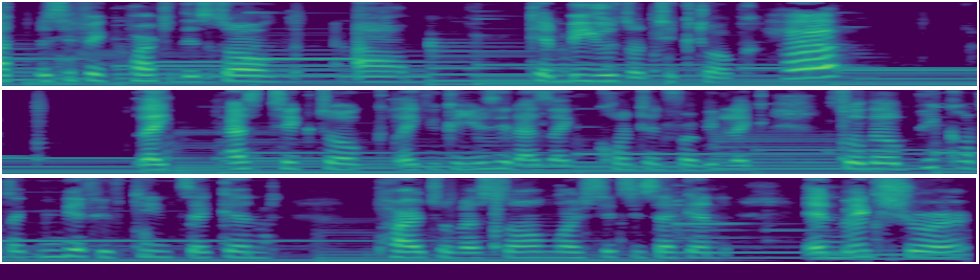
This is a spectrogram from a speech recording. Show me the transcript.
a specific part of the song um can be used on TikTok. Huh? Like as TikTok, like you can use it as like content for video. Like so they'll pick out like maybe a 15 second part of a song or 60 second and make sure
